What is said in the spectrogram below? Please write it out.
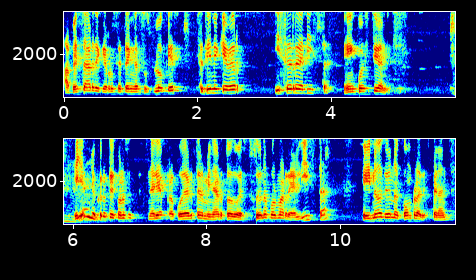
a pesar de que Rusia tenga sus bloques, se tiene que ver y ser realista en cuestiones. Y ya yo creo que con eso terminaría para poder terminar todo esto, de una forma realista y no de una compra de esperanza.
